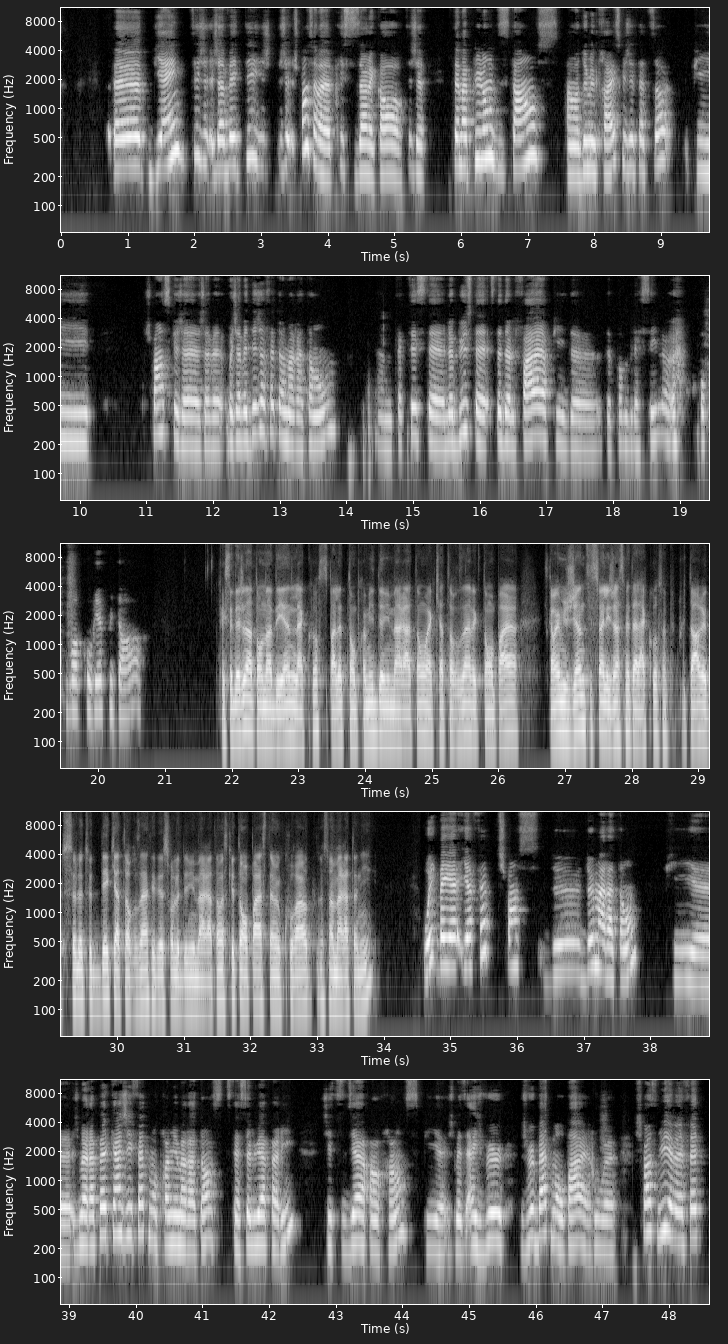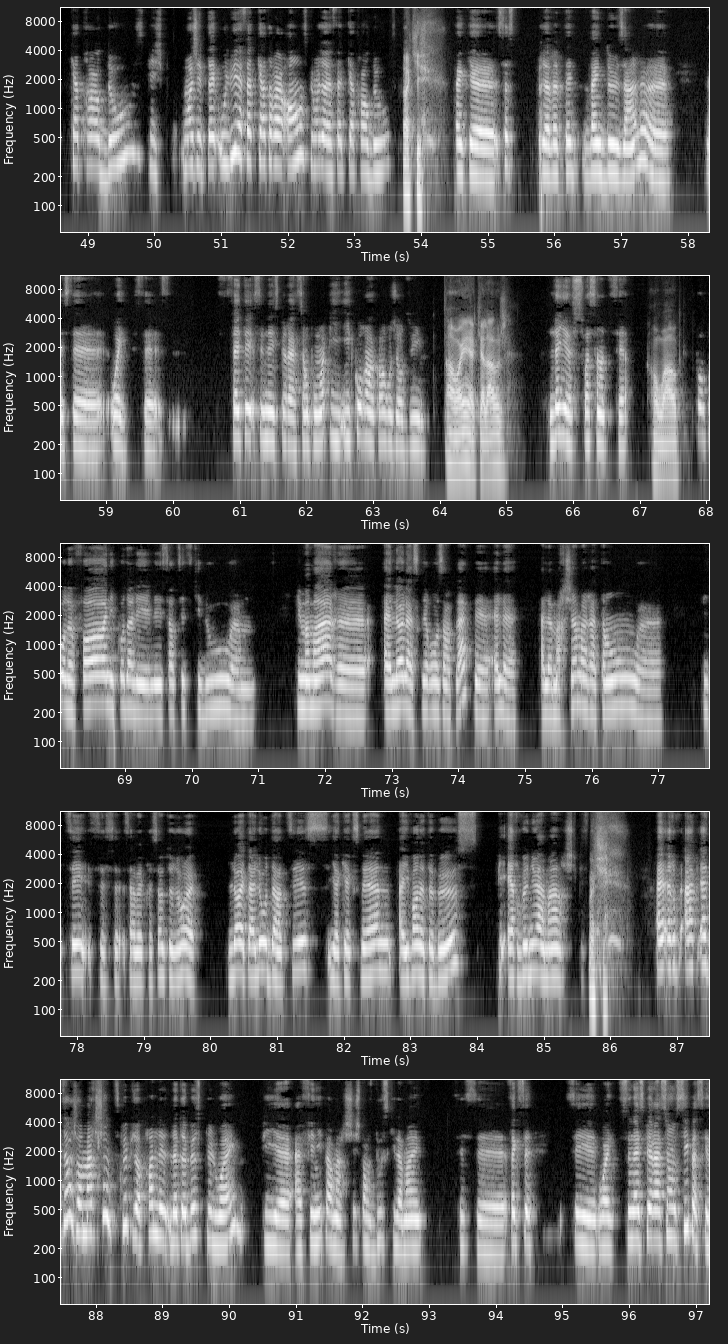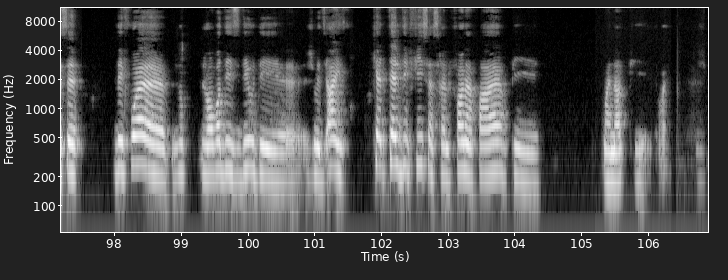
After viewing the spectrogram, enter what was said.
Euh, bien. J'avais été, je, pense que ça m'a pris 6 heures et quart. C'était ma plus longue distance en 2013 que j'ai fait ça. Puis, je pense que j'avais ben, j'avais déjà fait un marathon. Euh, fait le but, c'était de le faire puis de ne pas me blesser là, pour pouvoir courir plus tard. Fait que c'est déjà dans ton ADN la course. Tu parlais de ton premier demi-marathon à 14 ans avec ton père. C'est quand même jeune, tu souvent les gens se mettent à la course un peu plus tard et tout ça. Là, dès 14 ans, tu étais sur le demi-marathon. Est-ce que ton père, c'était un coureur, c'est un marathonnier? Oui, ben il a, fait, je pense, deux, deux marathons. Puis euh, je me rappelle quand j'ai fait mon premier marathon, c'était celui à Paris j'étudiais en France, puis euh, je me disais, je veux, je veux battre mon père. Ou euh, je pense lui il avait fait 4h12, puis moi j'ai peut-être, ou lui a fait 4h11, puis moi j'avais fait 4h12. Ok. Fait que euh, ça, j'avais peut-être 22 ans là, mais c'était, oui, c'est, ça a été, c'est une inspiration pour moi. Puis il court encore aujourd'hui. Ah ouais, à quel âge? Là, il a 67. Oh wow. Il court pour le fun, il court dans les, les sorties de skidoo. Puis ma mère, euh, elle a la sclérose en plaques, mais elle, euh, elle a marché un marathon. Euh, puis tu sais, ça m'impressionne toujours. là, elle est allée au dentiste il y a quelques semaines, elle y va en autobus, puis elle est revenue à marche. Elle, elle, dit, ah, je vais marcher un petit peu, puis je vais prendre l'autobus plus loin. Puis elle finit par marcher, je pense, 12 kilomètres. C'est, fait que c'est, c'est, ouais, c'est une inspiration aussi parce que c'est, des fois, je vais avoir des idées ou des, euh, je me dis, ah, quel tel défi, ça serait le fun à faire, puis why not, puis ouais.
